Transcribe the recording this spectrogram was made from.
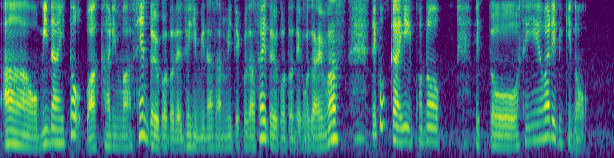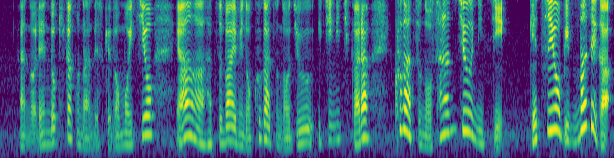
あーを見ないとわかりませんということで、ぜひ皆さん見てくださいということでございます。で、今回、この、えっと、1000円割引のあの、連動企画なんですけども、一応、アンアン発売日の9月の11日から9月の30日、月曜日までが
